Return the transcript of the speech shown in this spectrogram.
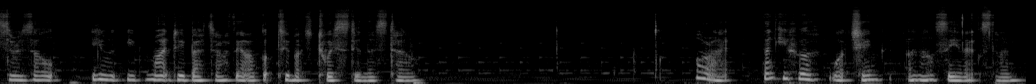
That's the result. You, you might do better. I think I've got too much twist in this tail. Alright, thank you for watching and I'll see you next time.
